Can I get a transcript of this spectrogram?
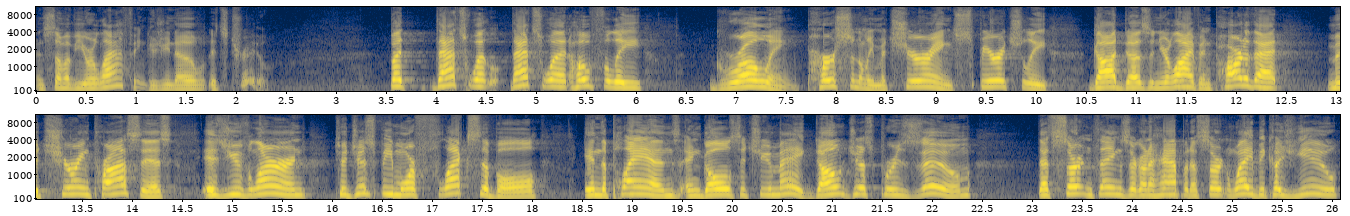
And some of you are laughing because you know it's true. But that's what, that's what hopefully growing personally, maturing spiritually, God does in your life. And part of that maturing process is you've learned to just be more flexible in the plans and goals that you make. Don't just presume that certain things are going to happen a certain way because you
